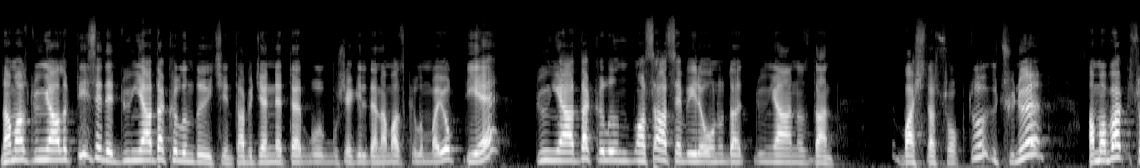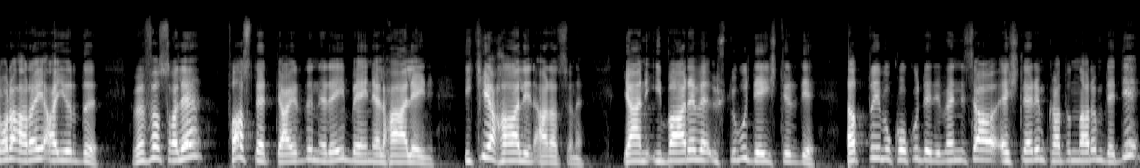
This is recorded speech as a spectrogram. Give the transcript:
Namaz dünyalık değilse de dünyada kılındığı için, tabi cennette bu, bu şekilde namaz kılınma yok diye, dünyada kılınması hasebiyle onu da dünyanızdan başta soktu, üçünü. Ama bak sonra arayı ayırdı. Ve fesale fasletti, ayırdı nereyi? Beynel haleyni. İki halin arasını. Yani ibare ve üslubu değiştirdi. Attığı bu koku dedi. Ve nisa eşlerim, kadınlarım dedi.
